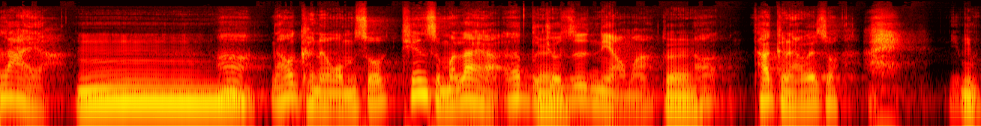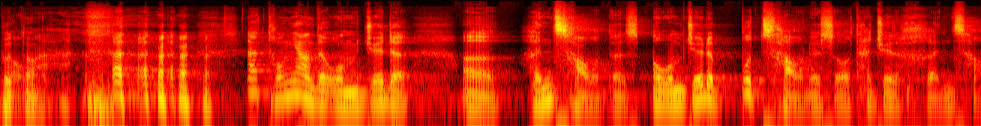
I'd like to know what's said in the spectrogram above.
籁啊，嗯啊，然后可能我们说天什么籁啊，那不就是鸟吗？对，然后他可能还会说，哎，你不懂啊。那同样的，我们觉得呃很吵的，我们觉得不吵的时候，他觉得很吵；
